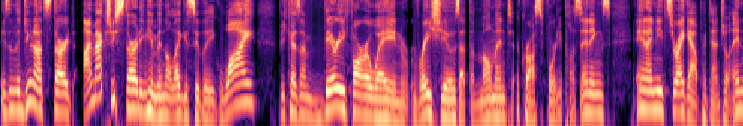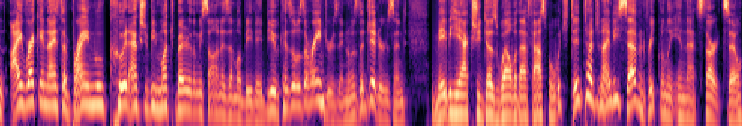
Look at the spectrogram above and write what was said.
is in the do not start. I'm actually starting him in the Legacy League. Why? Because I'm very far away in ratios at the moment across 40 plus innings, and I need strikeout potential. And I recognize that Bryan Woo could actually be much better than we saw in his MLB debut because it was the Rangers and it was the jitters, and maybe he actually does well with that fastball, which did touch 97 frequently in that start. So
